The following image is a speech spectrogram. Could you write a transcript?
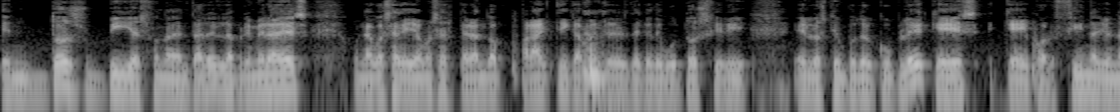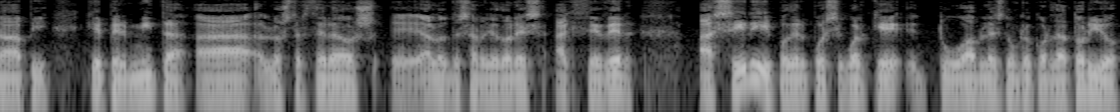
en dos vías fundamentales. La primera es una cosa que llevamos esperando prácticamente desde que debutó Siri en los tiempos del couple, que es que por fin hay una API que permita a los terceros, eh, a los desarrolladores acceder a Siri y poder, pues igual que tú hables de un recordatorio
